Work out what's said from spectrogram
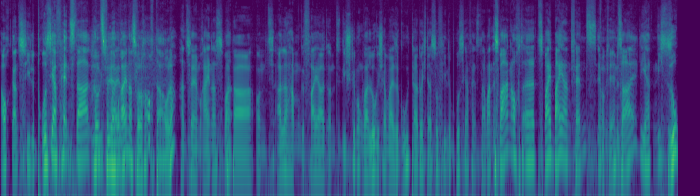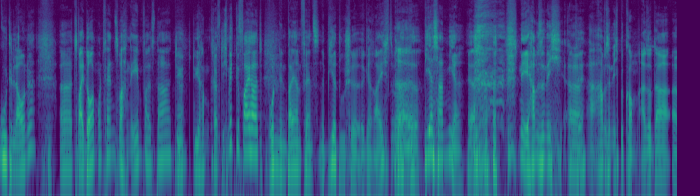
auch ganz viele Borussia-Fans da. Hans-Wilhelm. Reiners war doch auch da, oder? Hans-Wilhelm Reiners war Ja. da und alle haben gefeiert und die Stimmung war logischerweise gut, dadurch, dass so viele Borussia-Fans da waren. Es waren auch äh, zwei Bayern-Fans im, Okay. im Saal, die hatten nicht so gute Laune. Äh, zwei Dortmund-Fans waren ebenfalls da, die, Ja. die haben kräftig mitgefeiert. Wurden den Bayern-Fans eine Bierdusche äh, gereicht? Oder, Äh, Bier San Mir. Ja. nee, haben sie nicht, äh, Okay. äh, haben sie nicht bekommen. Also da, äh,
